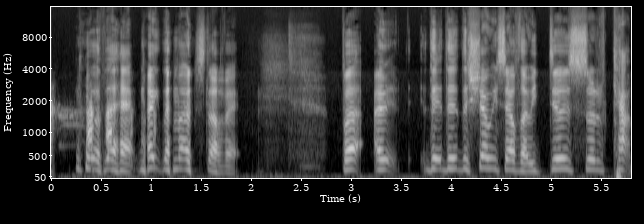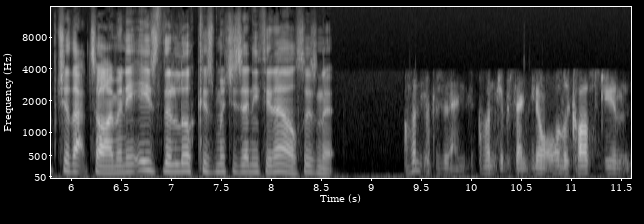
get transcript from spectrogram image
well, there, make the most of it. But uh, the, the the show itself, though, it does sort of capture that time, and it is the look as much as anything else, isn't it? hundred percent, hundred percent. You know, all the costumes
